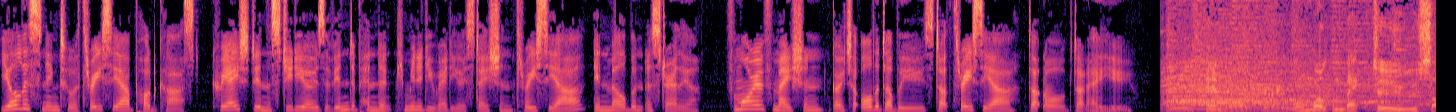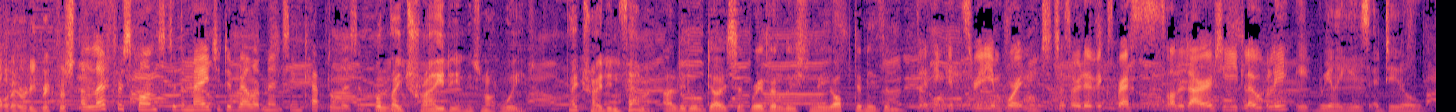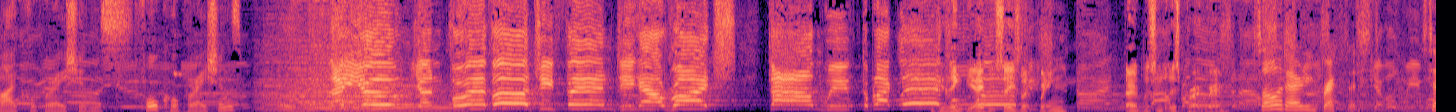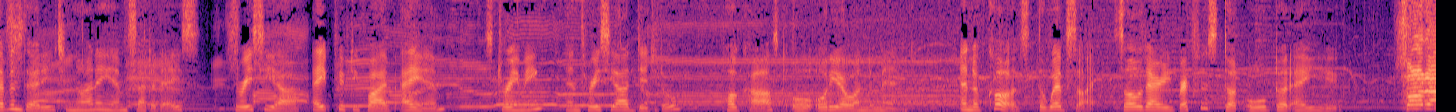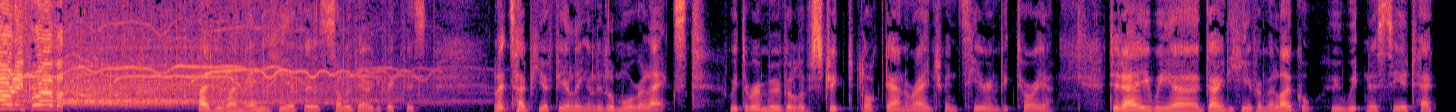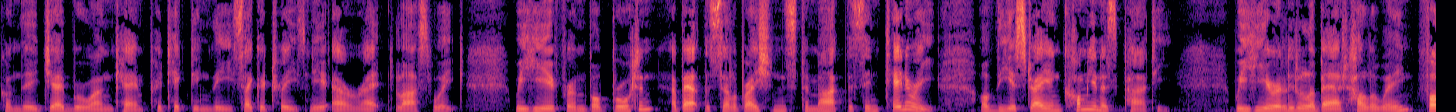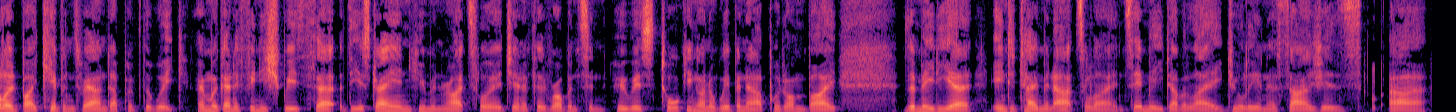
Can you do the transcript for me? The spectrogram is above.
You're listening to a 3CR podcast created in the studios of independent community radio station 3CR in Melbourne, Australia. For more information, go to allthews.3cr.org.au. And a very warm welcome back to Solidarity Breakfast. A left response to the major developments in capitalism. What they trade in is not wheat. They trade in famine. A little dose of revolutionary optimism. I think it's really important to sort of express solidarity globally. It really is a deal by corporations for corporations. The Union forever defending our rights. Down with the black. If you think the ABC's left wing, don't listen to this program. Solidarity Breakfast, 7:30 to 9 a.m. Saturdays, 3CR 8:55 a.m. streaming and 3CR digital, podcast or audio on demand. And of course, the website solidaritybreakfast.org.au. Solidarity forever. Hi everyone, Annie here for Solidarity Breakfast. Let's hope you're feeling a little more relaxed with the removal of strict lockdown arrangements here in Victoria. Today we are going to hear from a local who witnessed the attack on the Djab Wurrung camp protecting the sacred trees near Ararat last week. We hear from Bob Boughton about the celebrations to mark the centenary of the Australian Communist Party. We hear a little about Halloween, followed by Kevin's roundup of the week. And we're going to finish with uh, the Australian human rights lawyer Jennifer Robinson, who is talking on a webinar put on by the Media Entertainment Arts Alliance, MEAA, Julian Assange's uh,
